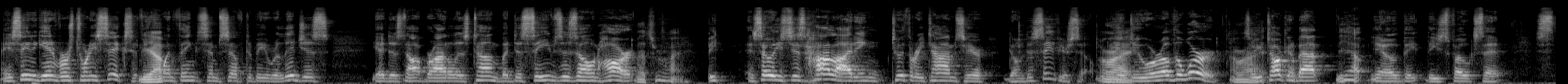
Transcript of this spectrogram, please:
And you see it again in verse 26. If yep. anyone thinks himself to be religious, yet does not bridle his tongue, but deceives his own heart. That's right. Be- and so he's just highlighting two or three times here don't deceive yourself. Be a doer of the word. So you're talking about yep. you know the, these folks that s-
